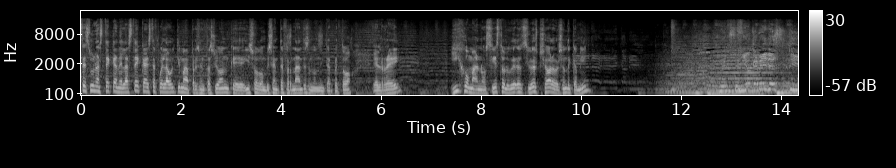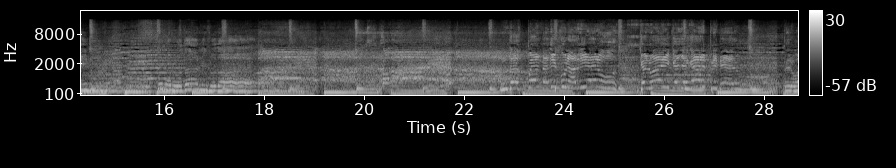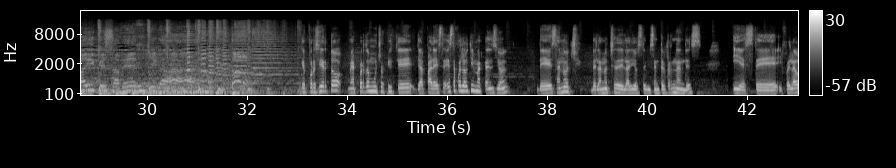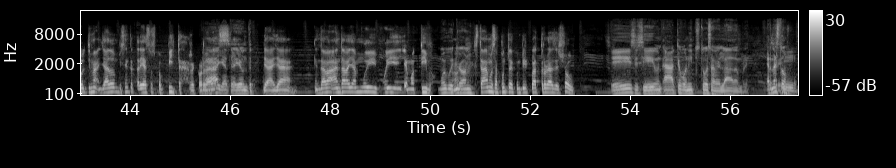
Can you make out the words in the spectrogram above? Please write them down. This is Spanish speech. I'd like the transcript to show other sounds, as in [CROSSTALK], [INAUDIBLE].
Este es un Azteca en el Azteca. Esta fue la última presentación que hizo don Vicente Fernández en donde interpretó El Rey. Hijo, mano, si esto lo hubiera, si hubiera escuchado la versión de Camille. Me enseñó que mi destino era rodar y rodar. Después me dijo un arriero que no hay que llegar primero, pero hay que saber Que por cierto, me acuerdo mucho Gil, que ya para este, esta fue la última canción de esa noche, de la noche del adiós de Vicente Fernández. Y este, y fue la última, ya don Vicente traía sus copitas, recordarás. Ah, ya traía un... te- ya, ya, andaba, andaba ya muy, muy emotivo. Muy ¿no? buitrón. Estábamos a punto de cumplir cuatro horas de show. Sí, sí, sí. Ah, qué bonito estuvo esa velada, hombre. Ernesto. Sí.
